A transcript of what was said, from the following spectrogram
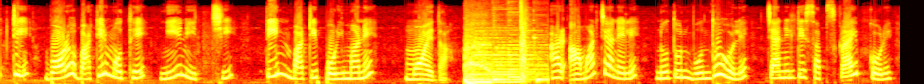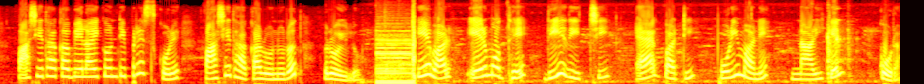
একটি বড় বাটির মধ্যে নিয়ে নিচ্ছি তিন বাটি পরিমাণে ময়দা। আর আমার চ্যানেলে নতুন বন্ধু হলে চ্যানেলটি সাবস্ক্রাইব করে পাশে থাকা বেল আইকনটি প্রেস করে পাশে থাকার অনুরোধ রইল। এবার এর মধ্যে দিয়ে দিচ্ছি এক বাটি পরিমাণে নারিকেল কোড়া।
